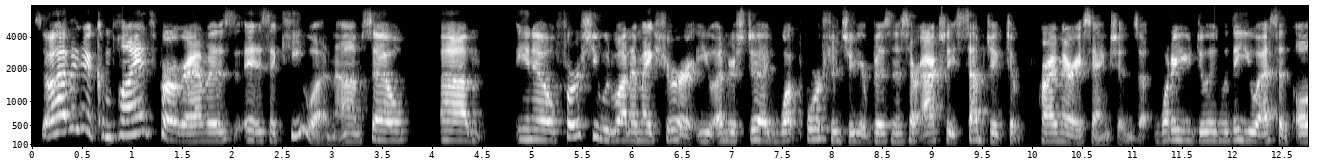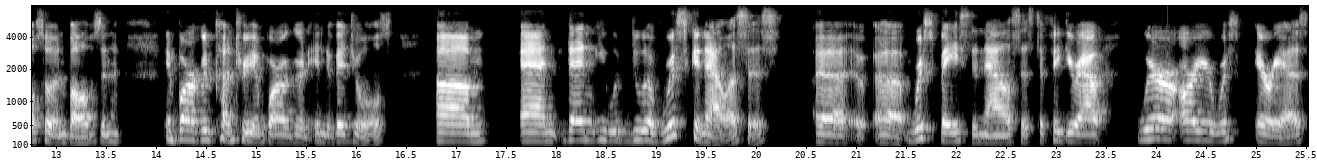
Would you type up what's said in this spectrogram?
So, having a compliance program is is a key one. Um, so, um, you know, first you would want to make sure you understood what portions of your business are actually subject to primary sanctions. What are you doing with the U.S. that also involves an embargoed country, embargoed individuals? Um, and then you would do a risk analysis, uh, uh, risk-based analysis to figure out where are your risk areas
